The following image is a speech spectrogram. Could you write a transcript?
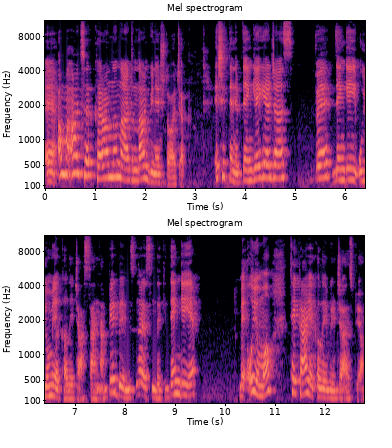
Ee, ama artık karanlığın ardından güneş doğacak. Eşitlenip dengeye geleceğiz ve dengeyi uyumu yakalayacağız senden. Birbirimizin arasındaki dengeyi ve uyumu tekrar yakalayabileceğiz diyor.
